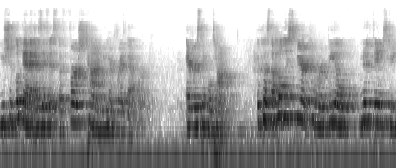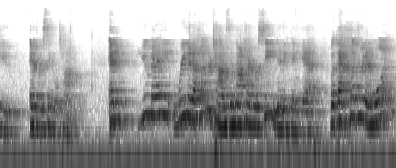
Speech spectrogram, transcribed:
you should look at it as if it's the first time you have read that word. Every single time. Because the Holy Spirit can reveal new things to you every single time. And you may read it a hundred times and not have received anything yet, but that hundred and one,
